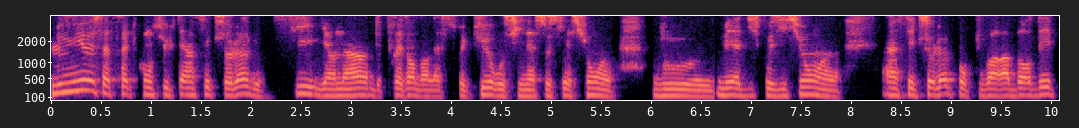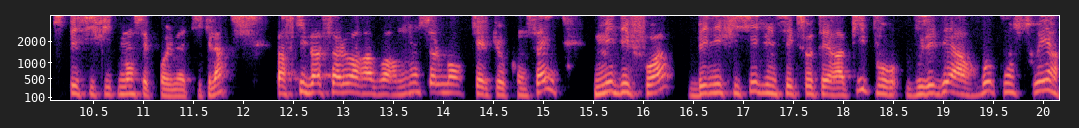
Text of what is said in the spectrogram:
Le mieux, ça serait de consulter un sexologue s'il y en a un de présent dans la structure ou si une association euh, vous met à disposition euh, un sexologue pour pouvoir aborder spécifiquement ces problématiques-là parce qu'il va falloir avoir non seulement quelques conseils, mais des fois bénéficier d'une sexothérapie pour vous aider à reconstruire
